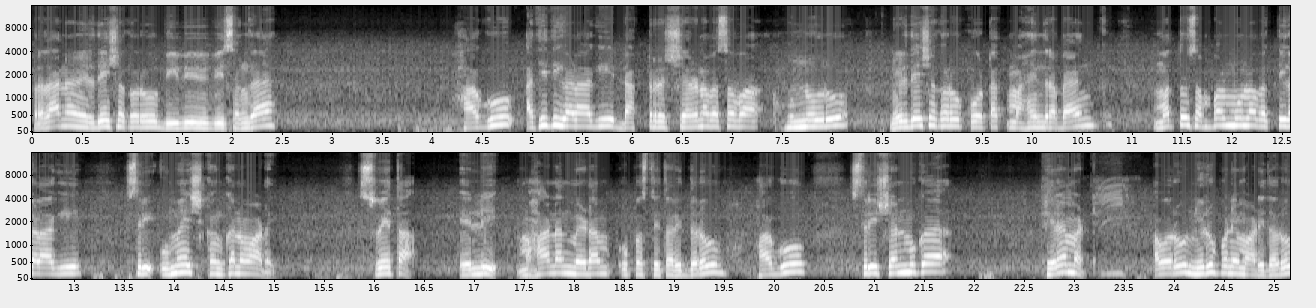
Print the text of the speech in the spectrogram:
ಪ್ರಧಾನ ನಿರ್ದೇಶಕರು ಬಿ ಬಿ ವಿ ಬಿ ಸಂಘ ಹಾಗೂ ಅತಿಥಿಗಳಾಗಿ ಡಾಕ್ಟರ್ ಶರಣಬಸವ ಹುಣ್ಣೂರು ನಿರ್ದೇಶಕರು ಕೋಟಕ್ ಮಹೇಂದ್ರ ಬ್ಯಾಂಕ್ ಮತ್ತು ಸಂಪನ್ಮೂಲ ವ್ಯಕ್ತಿಗಳಾಗಿ ಶ್ರೀ ಉಮೇಶ್ ಕಂಕನವಾಡ್, ಶ್ವೇತಾ ಎಲ್ಲಿ ಮಹಾನಂದ್ ಮೇಡಮ್ ಉಪಸ್ಥಿತರಿದ್ದರು ಹಾಗೂ ಶ್ರೀ ಷಣ್ಮುಖ ಹಿರೇಮಠ್ ಅವರು ನಿರೂಪಣೆ ಮಾಡಿದರು.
